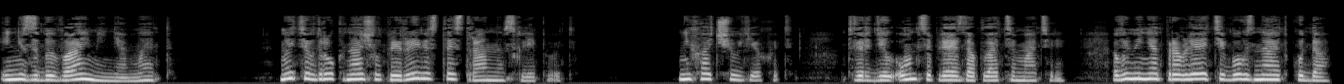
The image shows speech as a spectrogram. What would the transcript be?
И не забывай меня, Мэтт. Мэтью вдруг начал прерывисто и странно всхлипывать. «Не хочу ехать», — твердил он, цепляясь за платье матери. «Вы меня отправляете, Бог знает куда,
